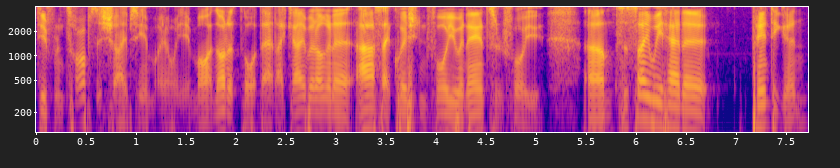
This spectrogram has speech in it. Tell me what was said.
different types of shapes? You you might not have thought that, okay? But I'm going to ask that question for you and answer it for you. Um, so say we had a pentagon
